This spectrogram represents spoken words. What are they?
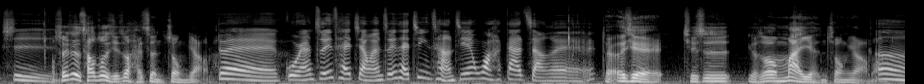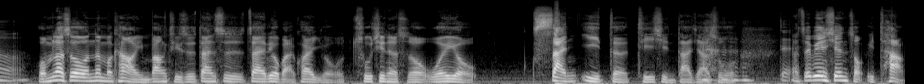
是，所以这个操作节奏还是很重要了。对，果然昨天才讲完，昨天才进场，今天哇大涨哎。对，而且其实有时候卖也很重要嘛。嗯，我们那时候那么看好银邦，其实但是在六百块有出清的时候，我也有。善意的提醒大家说，对，那这边先走一趟，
